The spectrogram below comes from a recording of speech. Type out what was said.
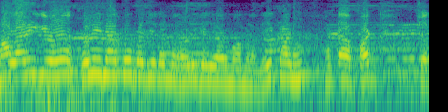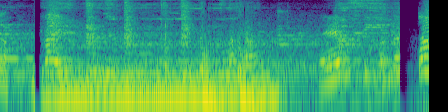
માલ આવી ગયો, હે, ખોલી નાખો, પછી તમે થોડીક જ વારમાં હમણાં દેખાડું. ફટાફટ, ચલો. તો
